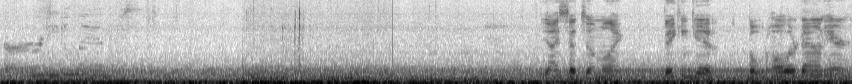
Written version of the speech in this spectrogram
Pretty lips. Yeah, I said to him, like, they can get a boat hauler down here.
